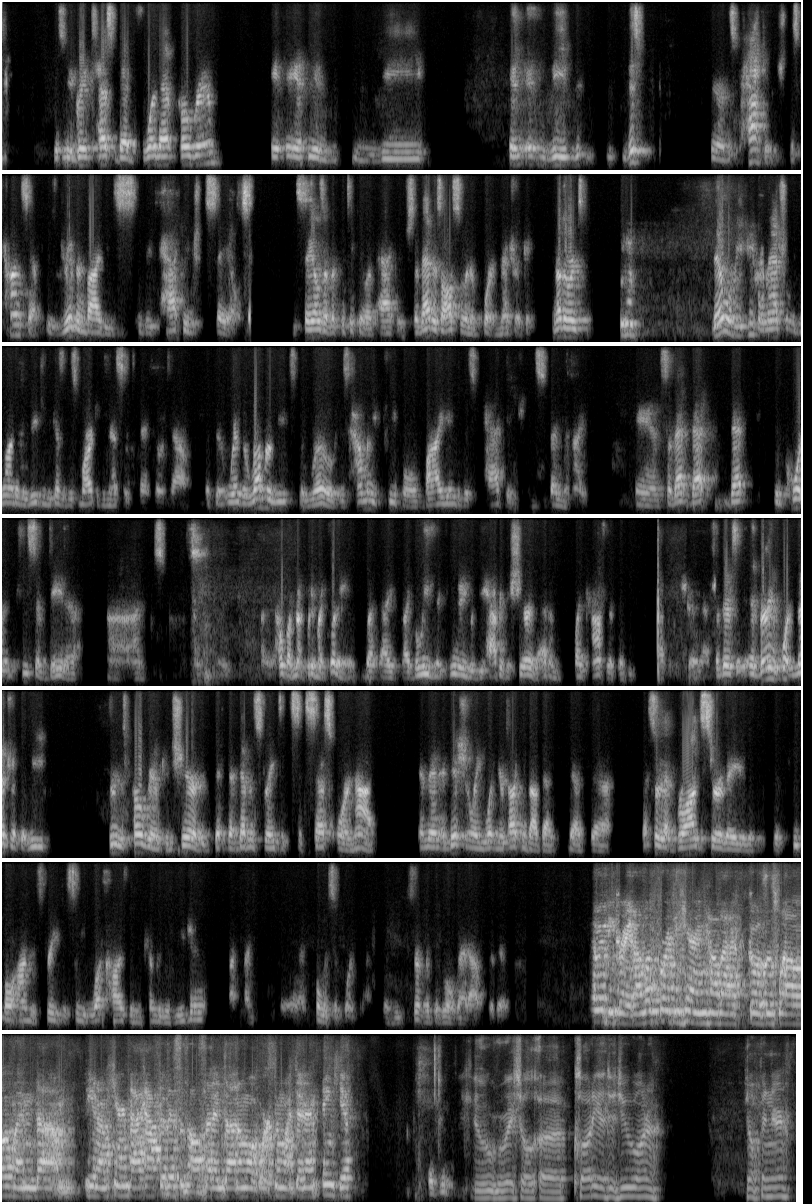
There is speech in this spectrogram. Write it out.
this is a great test bed for that program. It, it, it, the, the, this, you know, this package, this concept is driven by these the package sales, the sales of a particular package. So that is also an important metric. In other words, there will be people naturally drawn to the region because of this marketing message that goes out. The, where the rubber meets the road is how many people buy into this package and spend the night. And so that that that important piece of data, uh, I hope I'm not putting my foot in it, but I, I believe the community would be happy to share that. I'm quite confident they'd be happy to share that. So there's a very important metric that we, through this program, can share that, that demonstrates its success or not. And then additionally, what you're talking about, that that uh, sort of that broad survey with, with, people on the street to see what caused them to come to the region, I, I, I fully support that. And we certainly could roll that out for this. That would be great. I look forward to hearing how that goes as well, and um, you know, hearing back after this is all said and done and what worked and what didn't. Thank you. Thank you, Thank you Rachel. Uh, Claudia, did you want to jump in there?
